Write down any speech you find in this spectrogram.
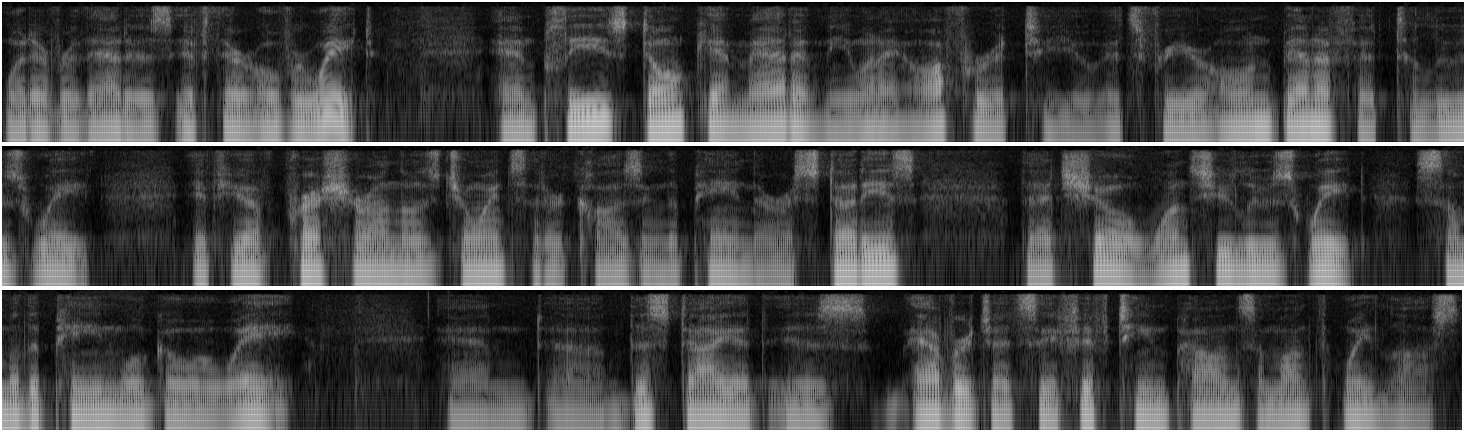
whatever that is, if they're overweight. And please don't get mad at me when I offer it to you. It's for your own benefit to lose weight. if you have pressure on those joints that are causing the pain. There are studies that show once you lose weight, some of the pain will go away. And uh, this diet is average, I'd say 15 pounds a month weight loss.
